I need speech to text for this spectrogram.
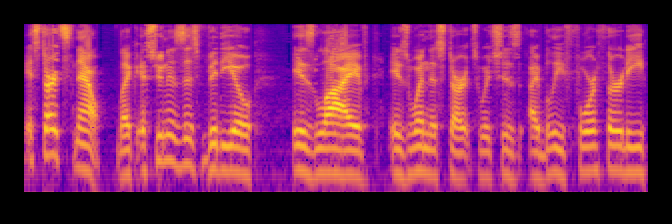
It starts now. Like, as soon as this video is live is when this starts, which is, I believe, 4.30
